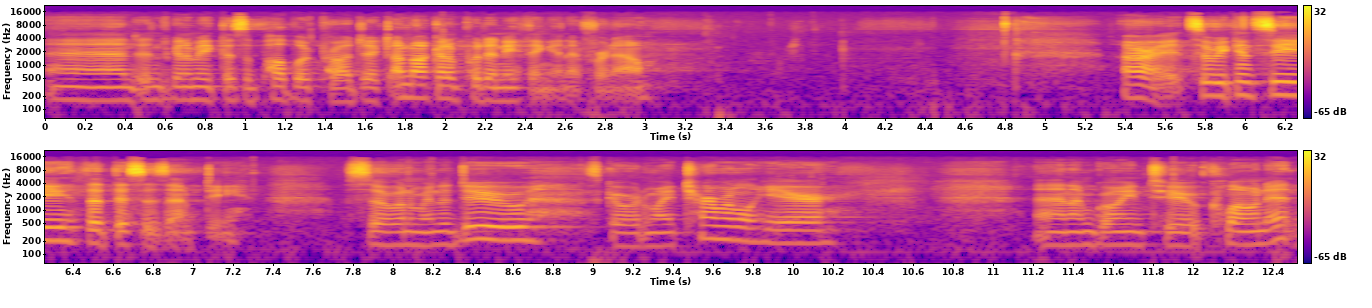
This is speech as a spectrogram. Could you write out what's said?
and I'm gonna make this a public project. I'm not gonna put anything in it for now. All right, so we can see that this is empty. So what I'm gonna do is go over to my terminal here, and I'm going to clone it.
